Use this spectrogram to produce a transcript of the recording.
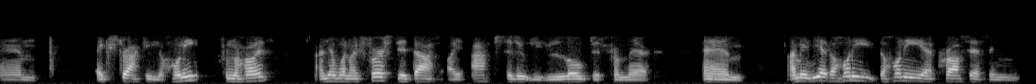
um, extracting the honey from the hive, and then when I first did that, I absolutely loved it from there. Um, I mean, yeah, the honey the honey uh, processing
